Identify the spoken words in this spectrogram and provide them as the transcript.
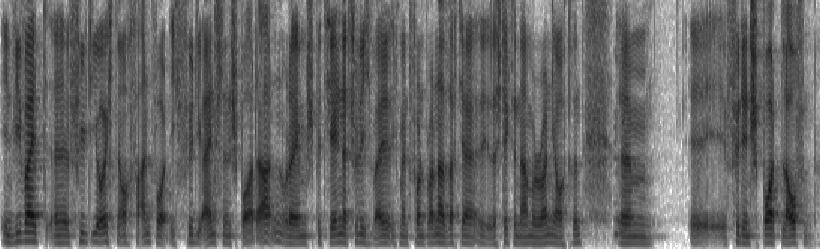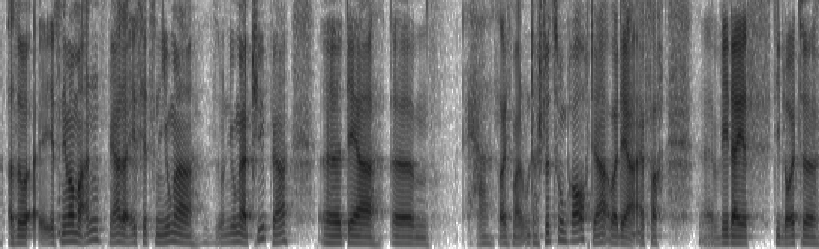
inwieweit äh, fühlt ihr euch denn auch verantwortlich für die einzelnen Sportarten oder im Speziellen natürlich, weil ich meine, Frontrunner sagt ja, da steckt der Name Run ja auch drin. Mhm. Ähm, äh, für den Sport laufen. Also äh, jetzt nehmen wir mal an, ja, da ist jetzt ein junger, so ein junger Typ, ja, äh, der, ähm, ja, sag ich mal, Unterstützung braucht, ja, aber der einfach äh, weder jetzt die Leute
